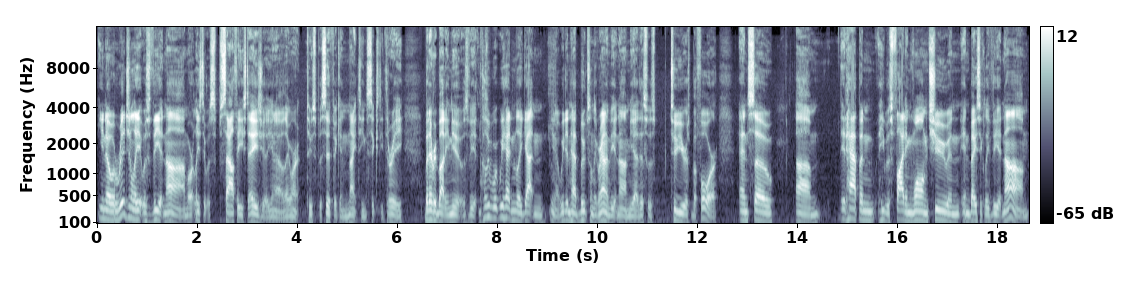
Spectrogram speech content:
you know, originally it was Vietnam, or at least it was Southeast Asia. You know, they weren't too specific in 1963, but everybody knew it was Vietnam because we, we hadn't really gotten, you know, we didn't have boots on the ground in Vietnam yet. This was two years before. And so um, it happened, he was fighting Wong Chu in, in basically Vietnam.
